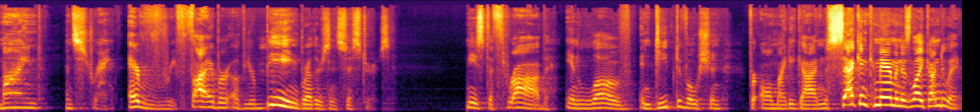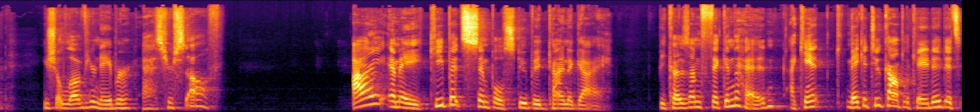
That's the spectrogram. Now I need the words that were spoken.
mind, and strength. Every fiber of your being, brothers and sisters, needs to throb in love and deep devotion for Almighty God. And the second commandment is like unto it you shall love your neighbor as yourself. I am a keep it simple, stupid kind of guy because I'm thick in the head. I can't make it too complicated. It's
